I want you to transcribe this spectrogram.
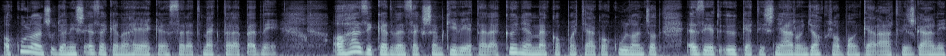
a kullancs ugyanis ezeken a helyeken szeret megtelepedni. A házi kedvencek sem kivétele, könnyen megkaphatják a kullancsot, ezért őket is nyáron gyakrabban kell átvizsgálni,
